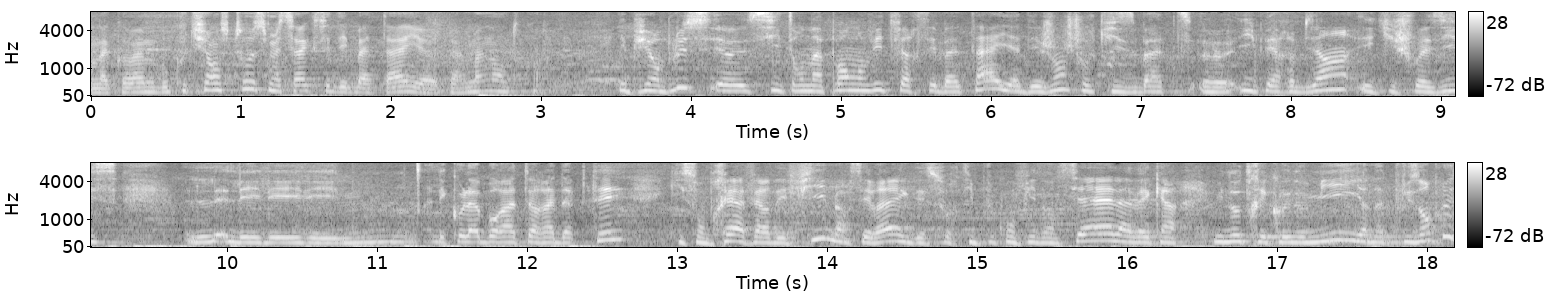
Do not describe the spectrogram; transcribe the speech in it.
on a quand même beaucoup de chance tous, mais c'est vrai que c'est des batailles euh, permanentes. Quoi. Et puis en plus, euh, si on n'a pas envie de faire ces batailles, il y a des gens, je trouve, qui se battent euh, hyper bien et qui choisissent les, les, les- les- les collaborateurs adaptés, qui sont prêts à faire des films. Alors c'est vrai, avec des sorties plus confidentielles, avec un- une autre économie, il y en a de plus en plus.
